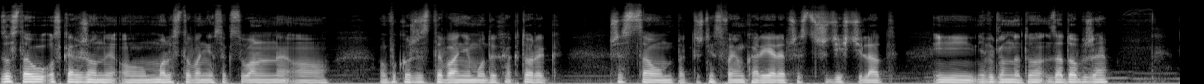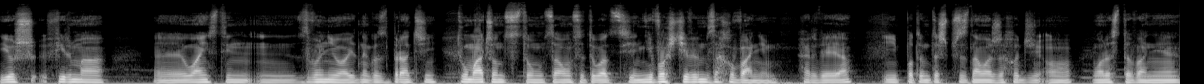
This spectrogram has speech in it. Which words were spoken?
Został oskarżony o molestowanie seksualne, o, o wykorzystywanie młodych aktorek przez całą praktycznie swoją karierę, przez 30 lat i nie wygląda to za dobrze. Już firma e, Weinstein e, zwolniła jednego z braci, tłumacząc tą całą sytuację niewłaściwym zachowaniem Harvey'a i potem też przyznała, że chodzi o molestowanie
